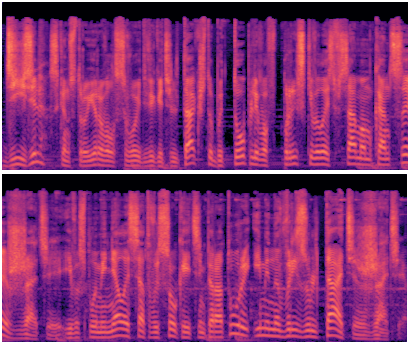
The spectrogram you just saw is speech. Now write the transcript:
Дизель сконструировал свой двигатель так, чтобы топливо впрыскивалось в самом конце сжатия и воспламенялось от высокой температуры именно в результате сжатия.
